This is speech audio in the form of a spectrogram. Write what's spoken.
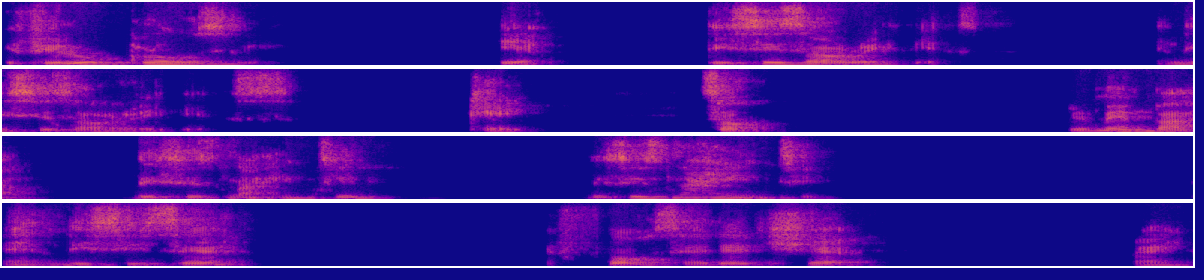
If you look closely this is our radius, and this is our radius. Okay, so remember, this is 90, this is 90, and this is a, a four-sided shape, right?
